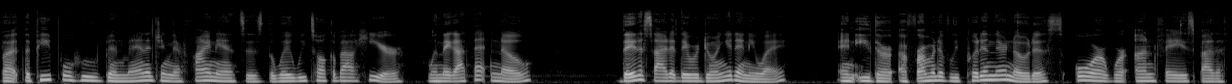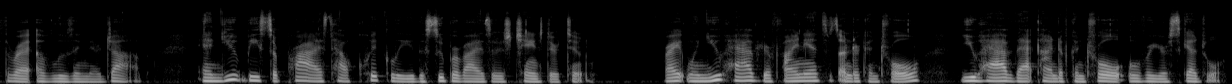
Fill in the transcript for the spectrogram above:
But the people who've been managing their finances the way we talk about here, when they got that no, they decided they were doing it anyway and either affirmatively put in their notice or were unfazed by the threat of losing their job. And you'd be surprised how quickly the supervisors change their tune, right? When you have your finances under control, you have that kind of control over your schedule,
